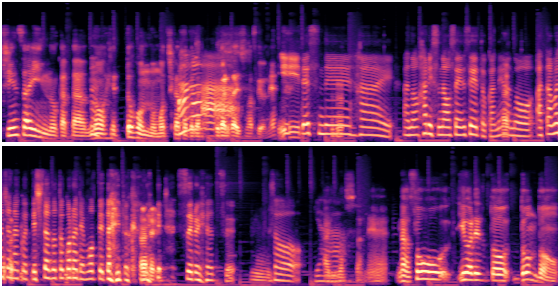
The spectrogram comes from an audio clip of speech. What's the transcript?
審査員の方のヘッドホンの持ち方とかあー言われたりしますよね。いいですね。はい。あの、ハリス直先生とかね、はいあの、頭じゃなくて下のところで持ってたりとかね、はい するやつ。うんそう。ありましたね。なんかそう言われるとどんどん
